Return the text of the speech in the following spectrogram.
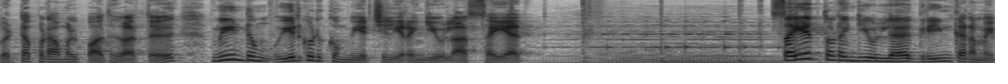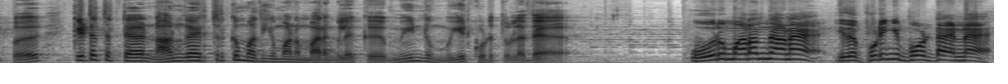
வெட்டப்படாமல் பாதுகாத்து மீண்டும் உயிர் கொடுக்கும் முயற்சியில் இறங்கியுள்ளார் சையத். சையத் தொடங்கியுள்ள கிரீன் கர் அமைப்பு கிட்டத்தட்ட நான்காயிரத்திற்கும் அதிகமான மரங்களுக்கு மீண்டும் உயிர் கொடுத்துள்ளது. ஒரு மரம் தானே? இதை பிடுங்கி போட்டால் என்ன?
